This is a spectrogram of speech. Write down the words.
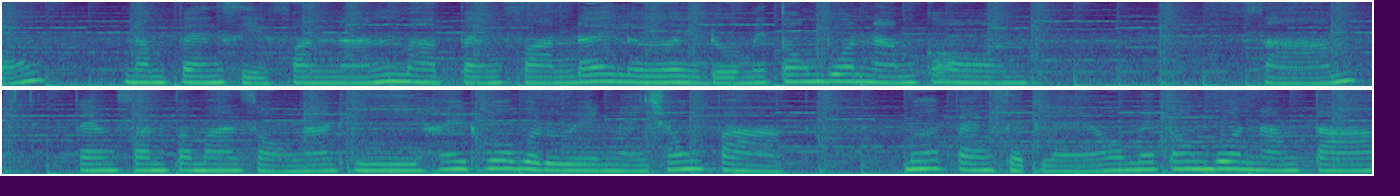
2. นำแปรงสีฟันนั้นมาแปรงฟันได้เลย โดยไม่ต้องบ้วนน้ำก่อน 3. แปรงฟันประมาณ 2 นาทีให้ทั่วบริเวณในช่องปาก เมื่อแปรงเสร็จแล้วไม่ต้องบ้วนน้ำตาม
